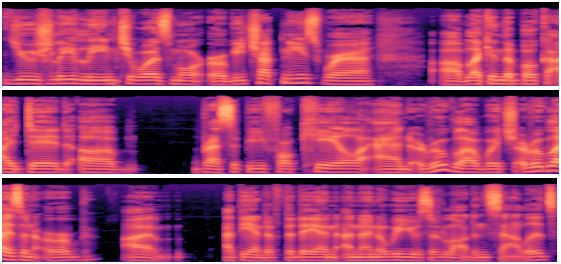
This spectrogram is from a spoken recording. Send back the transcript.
usually lean towards more herby chutneys, where, uh, like in the book, I did a recipe for kale and arugula, which arugula is an herb. Um, at the end of the day, and, and I know we use it a lot in salads,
